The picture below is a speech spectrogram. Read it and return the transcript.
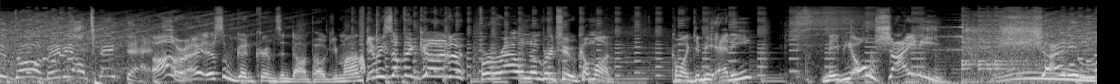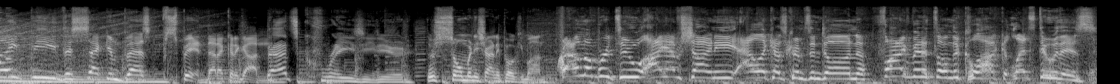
Crimson Dawn, baby, I'll take that. All right, there's some good Crimson Dawn Pokemon. Give me something good for round number two. Come on. Come on, give me Eddie. Maybe, oh, Shiny. Shiny might be the second best spin that I could have gotten. That's crazy, dude. There's so many shiny Pokemon. Round number two, I have shiny. Alec has Crimson Dawn. Five minutes on the clock. Let's do this.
